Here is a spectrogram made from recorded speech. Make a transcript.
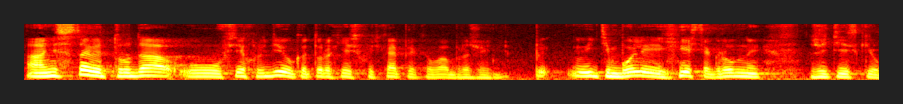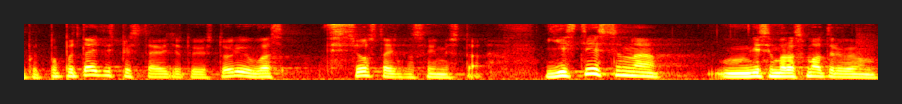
а, не составит труда у всех людей, у которых есть хоть капелька воображения. И тем более есть огромный житейский опыт. Попытайтесь представить эту историю, у вас все станет на свои места. Естественно, если мы рассматриваем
